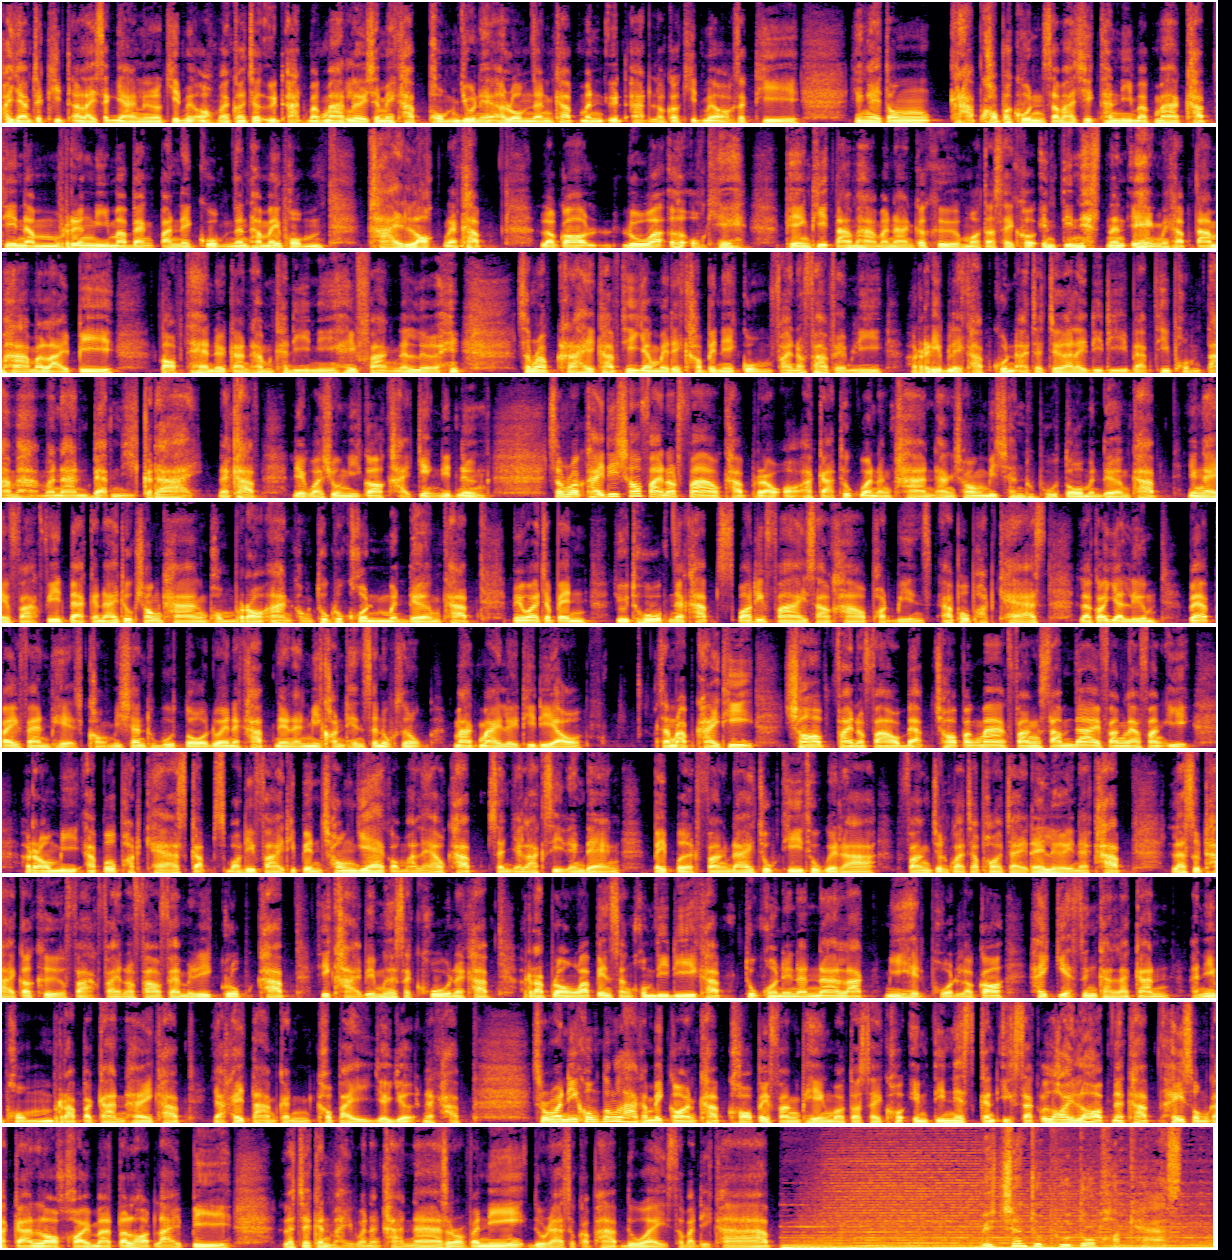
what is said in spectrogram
พยายามจะคิดอะไรสักอย่างหนึ่งแล้วคิดไม่ออกมันก็จะอึดอัดมากๆเลยใช่ไหมครับผมอยู่ในอารมณ์นั้นครับมันอึดอัดแล้วก็คิดไม่ออกสักที ยังไงต้องกราบขอบพระคุณสมาชิกท่านนี้มากๆครับที่นำเรื่องนี้มาแบ่งปันในกลุ่ม นั่นทำให้ผมคลายล็อกนะครับแล้วก็รู้ว่าเออโอเค เพลงที่ตามหามานานก็คือ Motorcycle Emptiness นั่นเองนะครับตามหามาหลายปีตอบแทนโดยการทำคดีนี้ให้ฟังนั่นเลยสำหรับใครครับที่ยังไม่ได้เข้าไปในกลุ่ม Final f a r Family รีบเลยครับคุณอาจจะเจออะไรดีๆ แบบที่ผมตามหามานานแบบนี้ก็ได้นะครับเรียกว่าช่วงงนี้ก็ขายเก่งนิดนึงสำหรับใครที่ชอบไฟนอตฟาวครับเราออกอากาศทุกวันอังคารทางช่อง Mission to Pluto เหมือนเดิมครับยังไงฝากฟีดแบ็กกันได้ทุกช่องทาง ผมรออ่านของทุกๆ คนเหมือนเดิมครับไม่ว่าจะเป็น YouTube นะครับ Spotify SoundCloud Podbean Apple Podcast แล้วก็อย่าลืมแวะไปแฟนเพจของ Mission to Pluto ด้วยนะครับในนั้นมีคอนเทนต์สนุกๆมากมายเลยทีเดียว สำหรับใครที่ชอบ Final f i l e แบบชอบมาก ๆ ฟังซ้ำได้ฟังแล้วฟังอีก เรามี Apple Podcast กับ Spotify ที่เป็นช่องแยกออกมาแล้วครับ สัญลักษณ์สีแดง ๆ ไปเปิดฟังได้ทุกที่ทุกเวลา ฟังจนกว่าจะพอใจได้เลยนะครับ และสุดท้ายก็คือฝาก Final f i l e Family Group ครับที่ขายไปเมื่อสักครู่นะครับ รับรองว่าเป็นสังคมดีๆครับ ทุกคนในนั้นน่ารัก มีเหตุผลแล้วก็ให้เกียรติซึ่งกันและกัน อันนี้ผมรับประกันให้ครับ อยากให้ตามกันเข้าไปเยอะๆนะครับสำหรับวันนี้คงต้องลากันไปก่อนครับ ขอไปฟังเพลง Motorcycle Emptiness กันอีกสักร้อยรอบนะครับให้สมกับการรอคอยมาตลอดหลายปี แล้วเจอกันใหม่วันอังคารหน้าสำหรับวันนี้ดูแลสุขภาพด้วย สวัสดีครับ Mission to Pluto Podcast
